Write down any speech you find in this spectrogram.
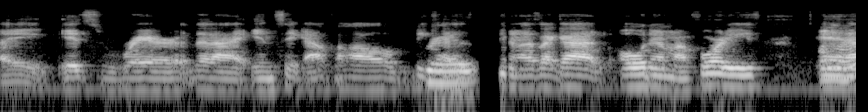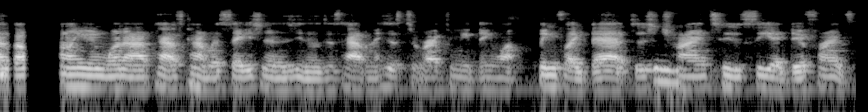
Like it's rare that I intake alcohol because you know, as I got older in my 40s, and Uh-huh. as I was you in one of our past conversations, you know, just having a hysterectomy thing, things like that, just Mhm. trying to see a difference,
